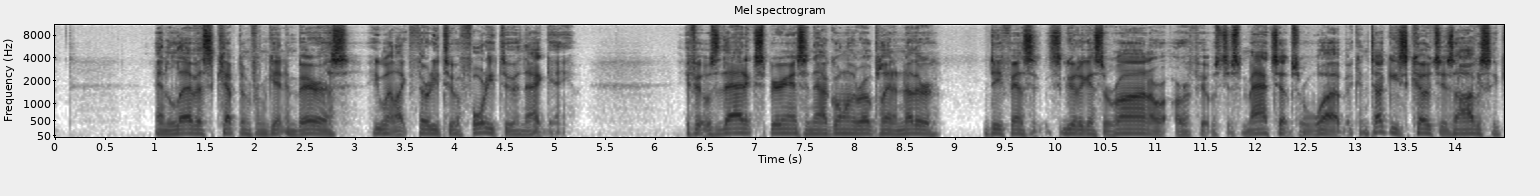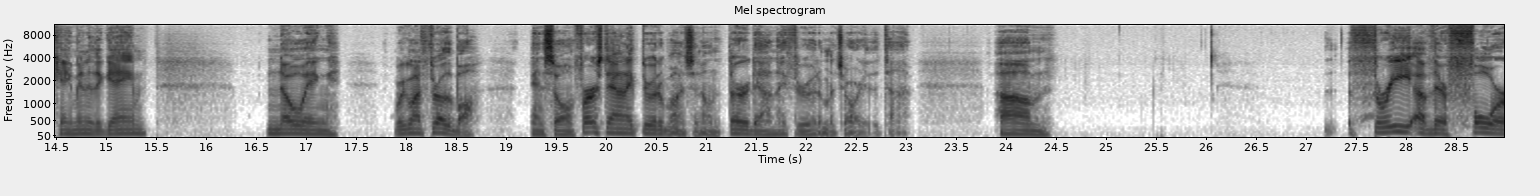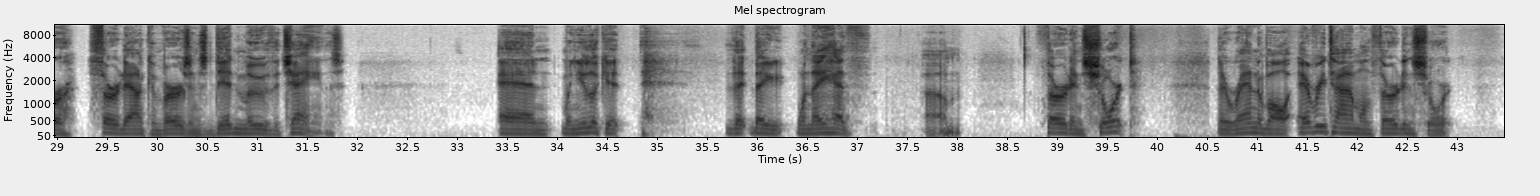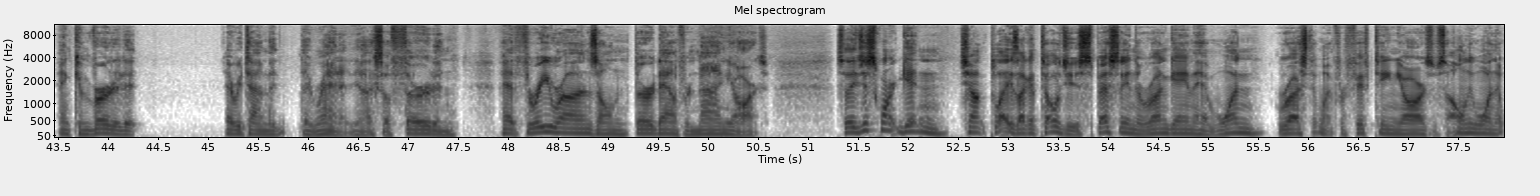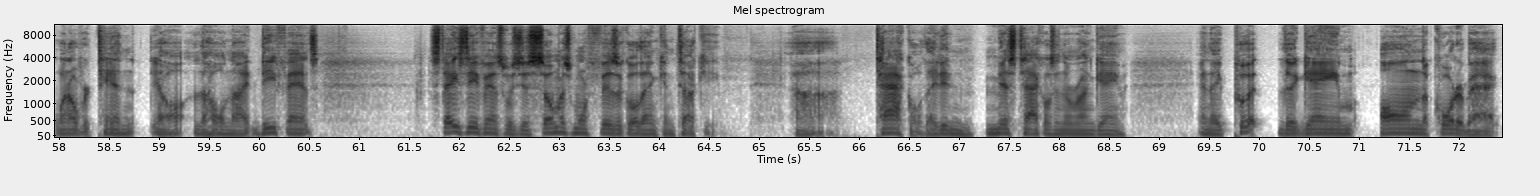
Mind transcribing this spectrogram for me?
and Levis kept him from getting embarrassed. He went like 32 or 42 in that game. If it was that experience and now going on the road playing another defense that's good against the run, or, or if it was just matchups or what. But Kentucky's coaches obviously came into the game knowing we're going to throw the ball. And so on first down, they threw it a bunch, and on third down, they threw it a majority of the time. Um, three of their four third down conversions did move the chains. And when you look at they, they when they had um, third and short, they ran the ball every time on third and short and converted it every time they, they ran it. You know, so third and had three runs on third down for nine yards. So they just weren't getting chunk plays, like I told you, especially in the run game. They had one rush that went for 15 yards. It was the only one that went over 10 you know, the whole night. Defense, State's defense was just so much more physical than Kentucky. Uh, tackle, they didn't miss tackles in the run game, and they put the game on the quarterback.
